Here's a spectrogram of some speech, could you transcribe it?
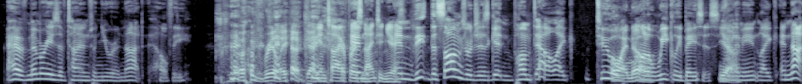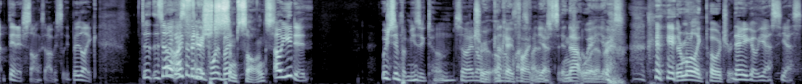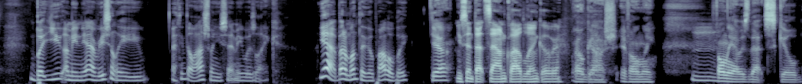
I have memories of times when you were not healthy. really? The Okay. entire first And- 19 years. And the the songs were just getting pumped out like two Oh, I know. on a weekly basis. You know Yeah. what I mean? Like and not finished songs obviously, but like so, so No, I I guess that's a good finished point, but some songs. Oh, you did. We just didn't put music to them, so I don't. True. I don't Okay, classify fine. them Yes. In that way, whatever. yes. They're more like poetry. There you go. Yes, yes. But you, I mean, yeah. Recently, you, I think the last one you sent me was like, yeah, about a month ago, probably. yeah. you sent that SoundCloud link over. Oh gosh, if only. Mm, If only I was that skilled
